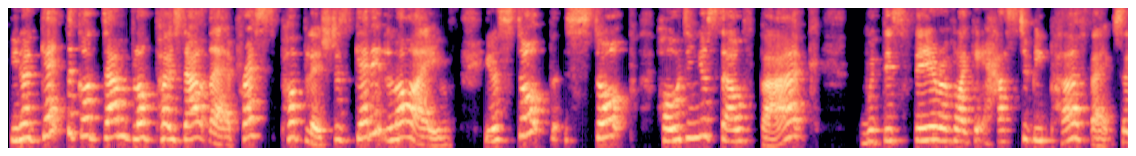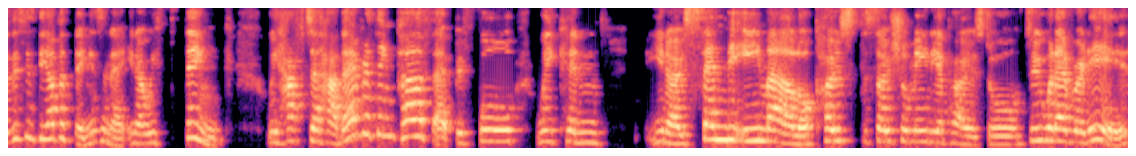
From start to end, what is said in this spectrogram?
You know, get the goddamn blog post out there. Press publish. Just get it live. You know, stop, stop holding yourself back with this fear of like it has to be perfect. So this is the other thing, isn't it? You know, we think we have to have everything perfect before we can, you know, send the email or post the social media post or do whatever it is.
